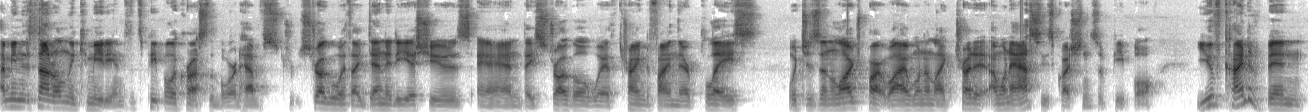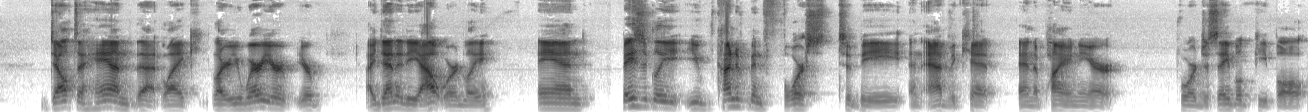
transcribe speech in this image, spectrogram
I mean, it's not only comedians; it's people across the board have str- struggle with identity issues, and they struggle with trying to find their place, which is in a large part why I want to like try to I want to ask these questions of people. You've kind of been dealt a hand that like like you wear your your identity outwardly, and basically you've kind of been forced to be an advocate and a pioneer for disabled people.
